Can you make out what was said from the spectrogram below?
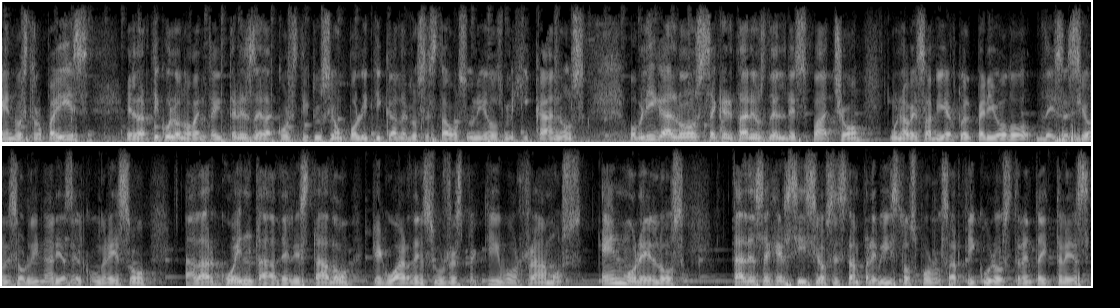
En nuestro país, el artículo 93 de la Constitución Política de los Estados Unidos Mexicanos obliga a los secretarios del despacho, una vez abierto el periodo de sesiones ordinarias del Congreso, a dar cuenta del Estado que guarden sus respectivos ramos. En Morelos, Tales ejercicios están previstos por los artículos 33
